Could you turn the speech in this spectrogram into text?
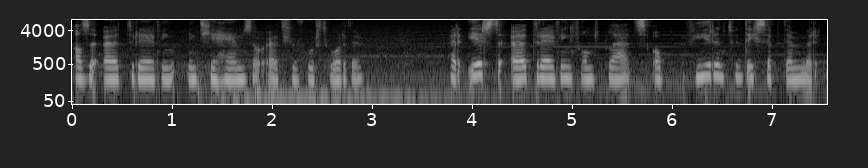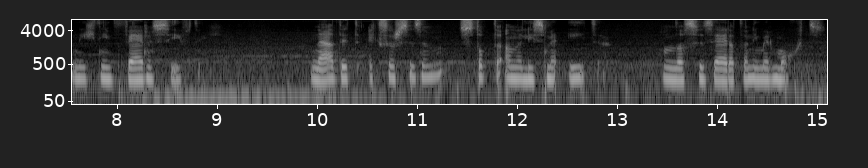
als de uitdrijving in het geheim zou uitgevoerd worden. Haar eerste uitdrijving vond plaats op 24 september 1975. Na dit exorcism stopte Annelies met eten, omdat ze zei dat dat niet meer mocht.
